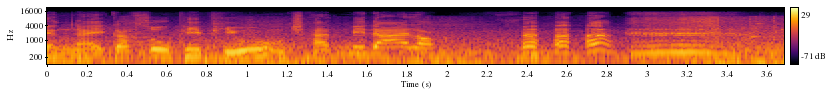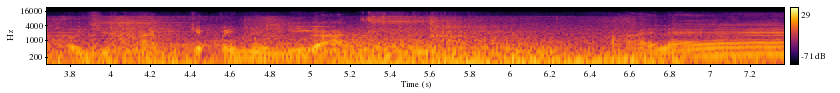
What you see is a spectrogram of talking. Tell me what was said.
ยังไงก็สู้พี่ผิวของฉันไม่ได้หรอก เอ้ยชิบหายมันเก็บไว้หนึ่งอีกอะตายแล้ว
